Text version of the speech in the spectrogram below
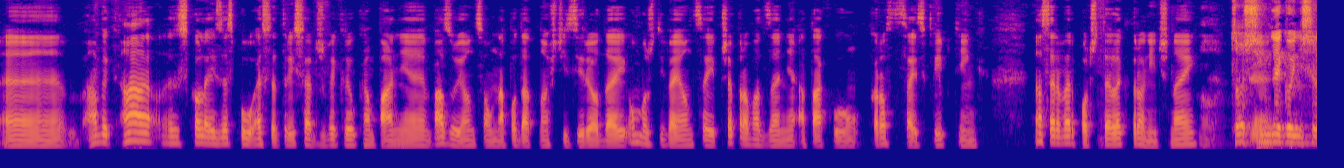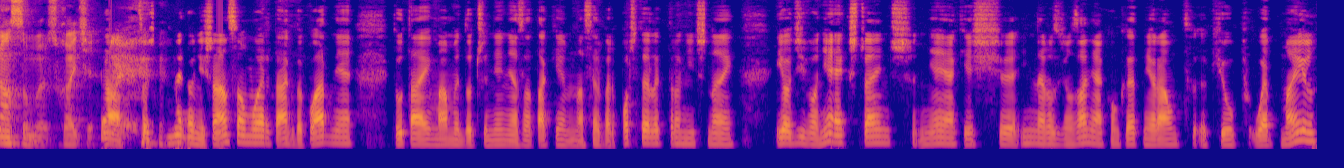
e, a, wy, a z kolei zespół Asset Research wykrył kampanię bazującą na podatności Zero Day, umożliwiającej przeprowadzenie ataku cross-site scripting na serwer poczty elektronicznej. O, coś e, innego niż ransomware, słuchajcie. Tak, coś innego niż ransomware, tak, dokładnie. Tutaj mamy do czynienia z atakiem na serwer poczty elektronicznej i o dziwo nie Exchange, nie jakieś inne rozwiązania, konkretnie RoundCube Webmail,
